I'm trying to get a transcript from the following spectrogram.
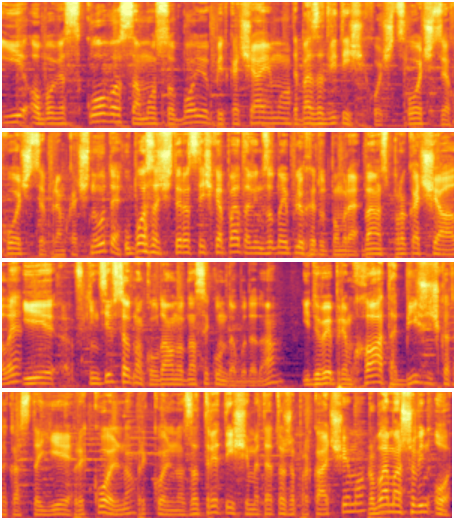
І обов'язково, само собою, підкачаємо. Тебе за 2000 хочеться. Хочеться, хочеться прям качнути. У боса 14 тисяч хп, та він з одної плюхи тут помре. Бемс прокачали. І в кінці все одно кулдаун одна секунда буде, да? І диви, прям хата, бішечка така стає. Прикольно, прикольно. За 3000 ми те теж прокачуємо. Проблема, що він. О,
